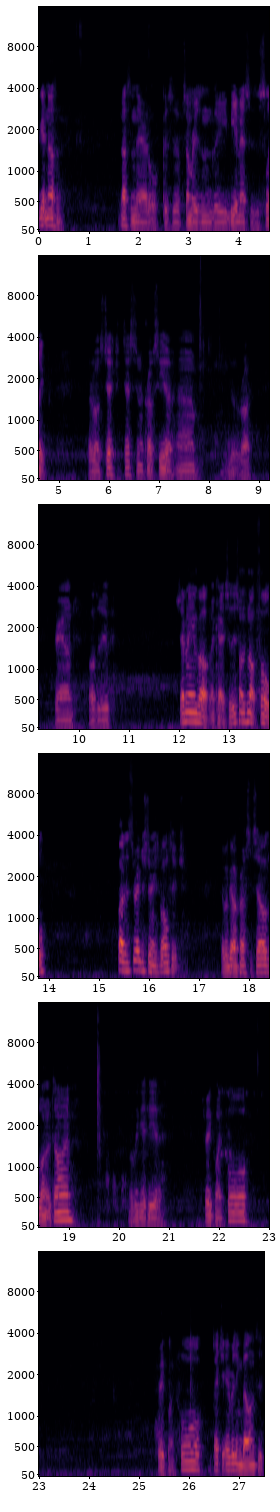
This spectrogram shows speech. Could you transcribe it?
you get nothing. Nothing there at all, because for some reason the BMS is asleep. But I was testing across here, um, right, ground, positive, 17 volt, okay, so this one's not full, but it's registering its voltage. So we go across the cells one at a time, what we get here? 3.4, 3.4, bet you everything balances.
